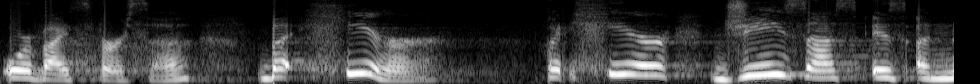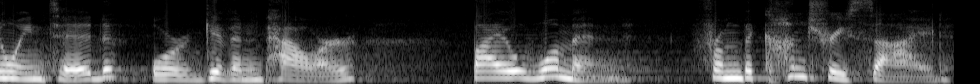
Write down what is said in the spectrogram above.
or vice versa. But here, but here, Jesus is anointed or given power by a woman from the countryside,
